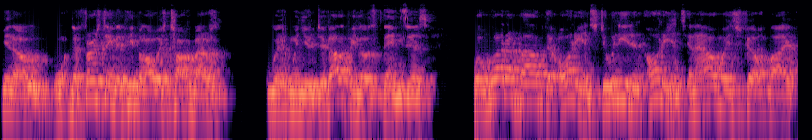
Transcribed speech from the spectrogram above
you know, the first thing that people always talk about when you're developing those things is, well, what about the audience? Do we need an audience? And I always felt like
